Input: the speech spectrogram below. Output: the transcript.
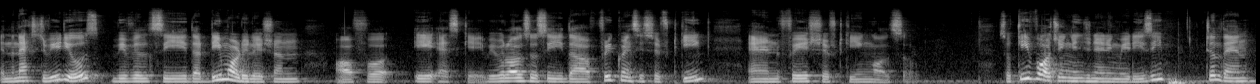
In the next videos, we will see the demodulation of uh, ASK. We will also see the frequency shift keying and phase shift keying also. So keep watching Engineering Made Easy. Till then,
